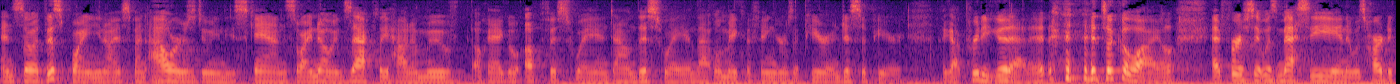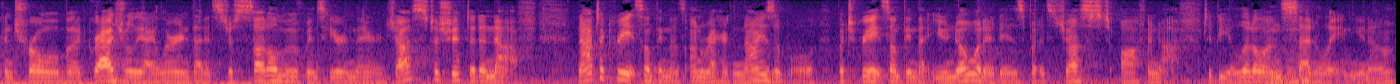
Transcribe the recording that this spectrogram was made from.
And so at this point, you know, I've spent hours doing these scans, so I know exactly how to move. Okay, I go up this way and down this way, and that will make the fingers appear and disappear. I got pretty good at it. it took a while. At first, it was messy and it was hard to control, but gradually I learned that it's just subtle movements here and there just to shift it enough. Not to create something that's unrecognizable, but to create something that you know what it is, but it's just off enough to be a little mm-hmm. unsettling, you know?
